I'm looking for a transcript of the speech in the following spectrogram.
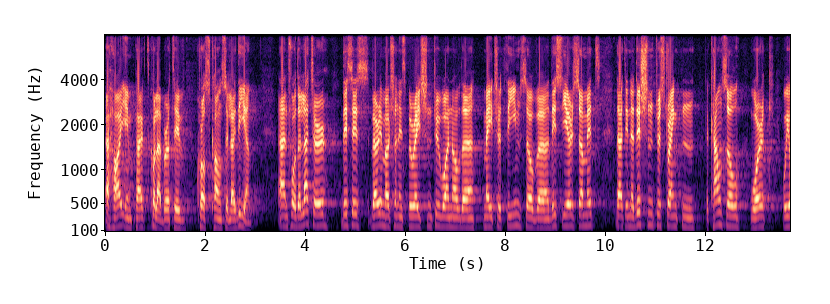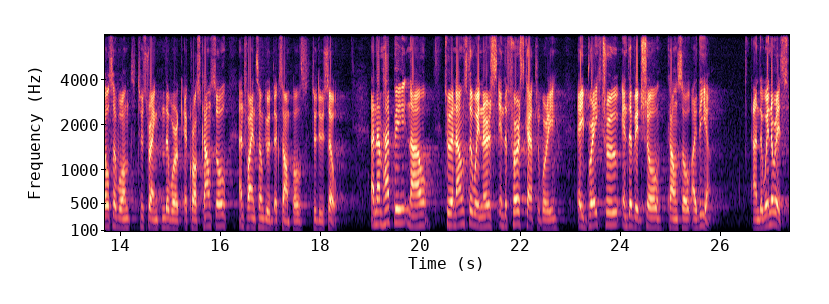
a high-impact collaborative cross-council idea. And for the latter, this is very much an inspiration to one of the major themes of uh, this year's summit, that in addition to strengthen the council work, we also want to strengthen the work across council and find some good examples to do so. And I'm happy now to announce the winners in the first category, a breakthrough individual council idea. And the winner is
